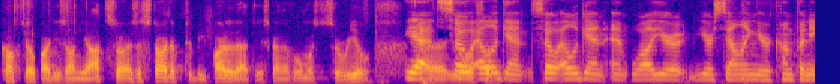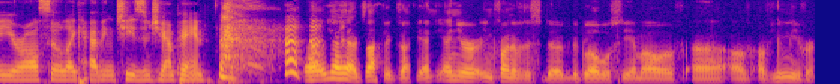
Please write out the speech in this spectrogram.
cocktail parties on yachts. So as a startup, to be part of that is kind of almost surreal. Yeah, it's so elegant, so elegant. And while you're you're selling your company, you're also like having cheese and champagne. uh, yeah, yeah, exactly, exactly. And, and you're in front of this, the, the global CMO of, uh, of of Unilever.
